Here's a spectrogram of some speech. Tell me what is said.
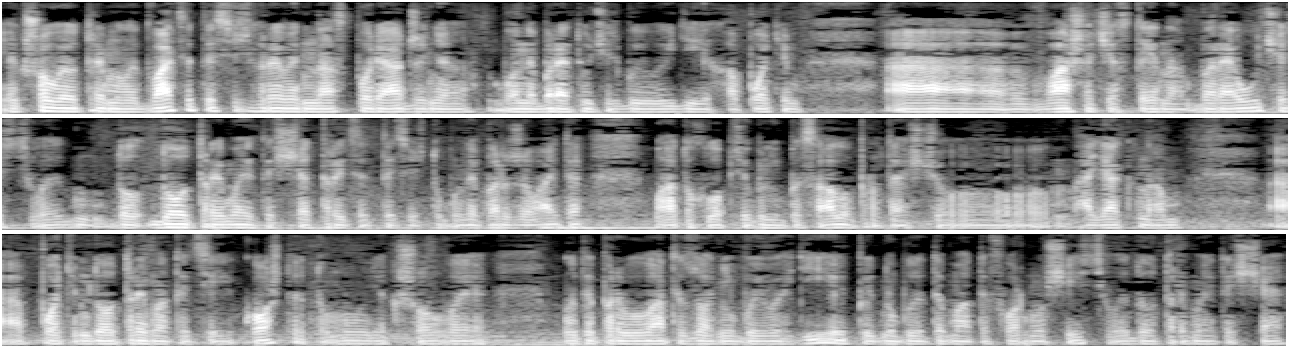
Якщо ви отримали 20 тисяч гривень на спорядження, бо не берете участь в бойових діях, а потім ваша частина бере участь, ви доотримаєте ще 30 тисяч. Тому не переживайте. Багато хлопців мені писало про те, що а як нам потім доотримати ці кошти. Тому якщо ви будете перебувати в зоні бойових дій, відповідно будете мати форму 6, ви доотримаєте ще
